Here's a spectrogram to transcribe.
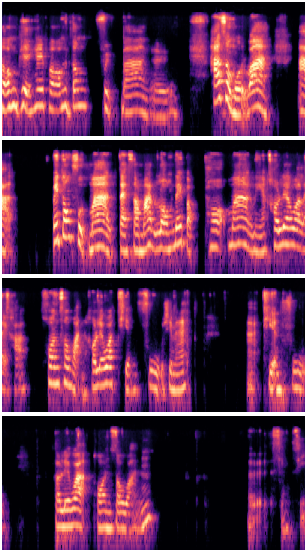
ร้องเพลงให้เพราะมันต้องฝึกบ้างเออถ้าสมมติว่าอ่าไม่ต้องฝึกมาก แต่สามารถร้องได้แบบเพาะมากเนี้ยเขาเรียกว่าอะไรคะพรสวรรค์เขาเรียกว่าเทียนฟูใช่ไหมอ่าเทียนฟูเขาเรียกว่าพรสวรรค์เออเสียงสี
